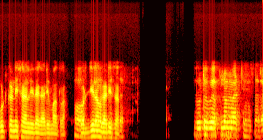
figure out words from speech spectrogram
ಗುಡ್ ಕಂಡೀಷನಲ್ಲಿ ಇದೆ ಗಾಡಿ ಮಾತ್ರ. ಒರಿಜಿನಲ್ ಗಾಡಿ ಸರ್ ಯೂಟ್ಯೂಬ್ ಅಪ್ಲೋಡ್ ಮಾಡ್ತೀನಿ ಸರ್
